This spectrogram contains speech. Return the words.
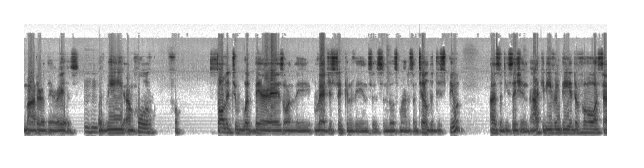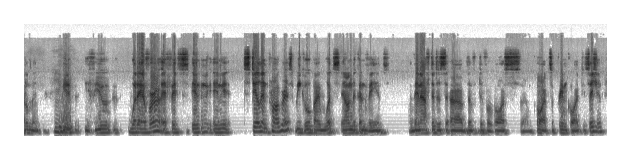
matter there is. But we um, hold f- solid to what there is on the registered conveyances in those matters until the dispute has a decision. That could even be a divorce settlement. We- If you, whatever, if it's in, in still in progress, we go by what's on the conveyance. And then after this, uh, the divorce um, court, Supreme Court decision,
